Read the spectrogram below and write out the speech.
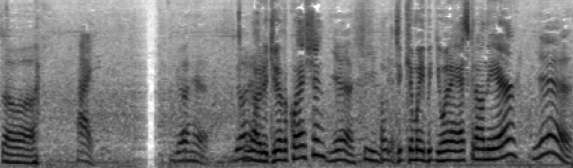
So, uh, Hi. go ahead. Go ahead. Oh, did you have a question? Yeah, she. Oh, d- can we? You want to ask it on the air? yes.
